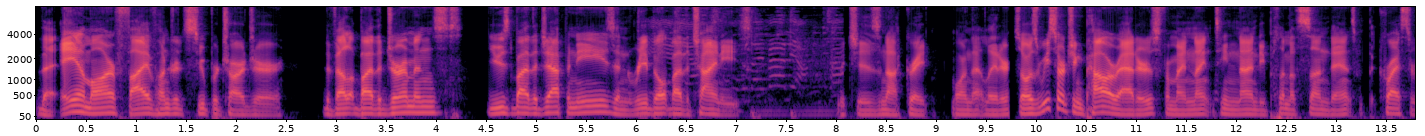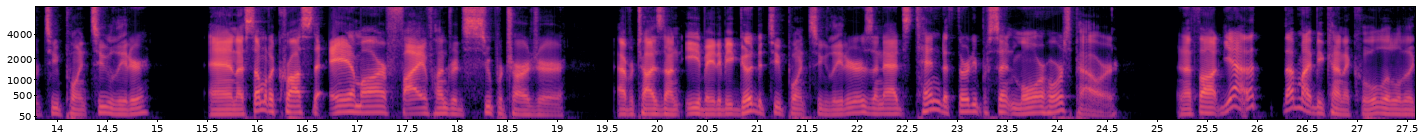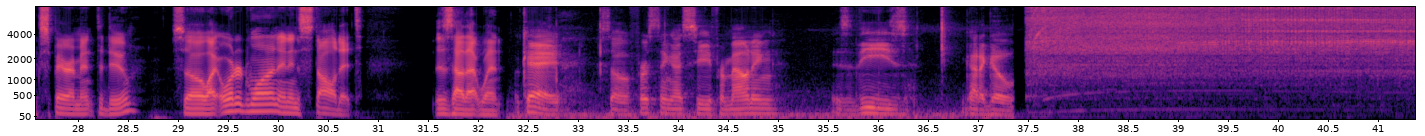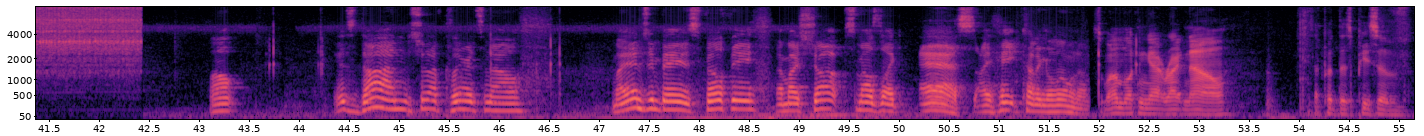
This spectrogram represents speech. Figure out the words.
The AMR 500 supercharger, developed by the Germans, used by the Japanese, and rebuilt by the Chinese, which is not great. More on that later. So I was researching power adders for my 1990 Plymouth Sundance with the Chrysler 2.2 liter, and I stumbled across the AMR 500 supercharger, advertised on eBay to be good to 2.2 liters and adds 10 to 30% more horsepower. And I thought, yeah, that, that might be kind of cool, a little experiment to do. So I ordered one and installed it. This is how that went. Okay, so first thing I see for mounting is these gotta go. Well, it's done. Should have clearance now. My engine bay is filthy, and my shop smells like ass. I hate cutting aluminum. So what I'm looking at right now is I put this piece of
